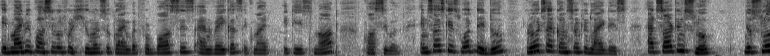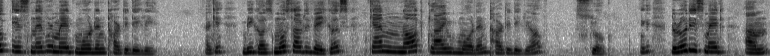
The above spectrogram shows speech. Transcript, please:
it might be possible for humans to climb but for buses and vehicles it might it is not possible in such case what they do roads are constructed like this. At certain slope the slope is never made more than 30 degree okay? Because most of the vehicles cannot climb more than 30 degree of slope okay? The road is made um,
